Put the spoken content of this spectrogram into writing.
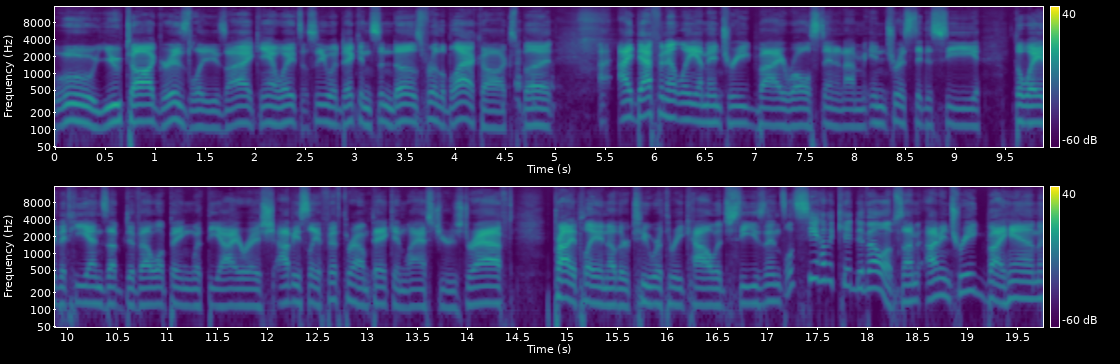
ooh, Utah Grizzlies. I can't wait to see what Dickinson does for the the Blackhawks, but I, I, definitely am intrigued by Rolston, and I'm interested to see the way that he ends up developing with the Irish. Obviously, a fifth round pick in last year's draft. Probably play another two or three college seasons. Let's see how the kid develops. I'm I'm intrigued by him,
